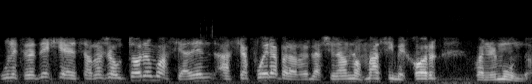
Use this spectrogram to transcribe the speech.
una estrategia de desarrollo autónomo, hacia, hacia afuera para relacionarnos más y mejor con el mundo.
